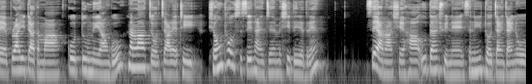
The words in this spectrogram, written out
တဲ့ပရိဟိတသမားကိုတူနေအောင်ကိုနှစ်လကျော်ကြာတဲ့အထိရုံးထုတ်စစ်ဆေးနိုင်ခြင်းမရှိသေးတဲ့တဲ့ဆရာနာရှင်ဟာဦးတန်းရွှေနဲ့ဇနီးဒေါ်ကြိုင်ကြိုင်တို့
